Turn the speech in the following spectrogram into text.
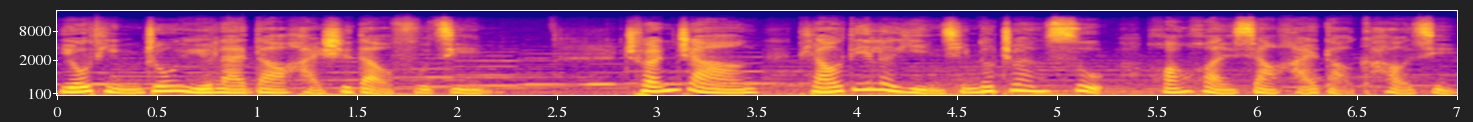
游艇终于来到海狮岛附近。船长调低了引擎的转速，缓缓向海岛靠近。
